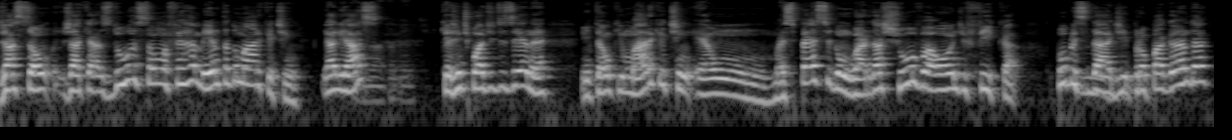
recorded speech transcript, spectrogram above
já são, já que as duas são uma ferramenta do marketing. E aliás, Exatamente. que a gente pode dizer, né? Então que marketing é um, uma espécie de um guarda-chuva onde fica publicidade e propaganda,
